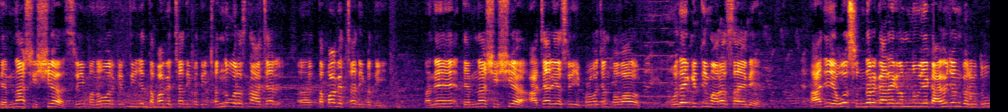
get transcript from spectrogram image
તેમના શિષ્ય શ્રી મનોહર કીર્તિ, જે તપાગચ્છાધિપતિ, છન્નું વર્ષના આચાર્ય તપાગચ્છાધિપતિ અને તેમના શિષ્ય આચાર્ય શ્રી પ્રવચન પવાર ઉદય કીર્તિ મહારાજ સાહેબે આજે એવો સુંદર કાર્યક્રમનું એક આયોજન કર્યું હતું,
